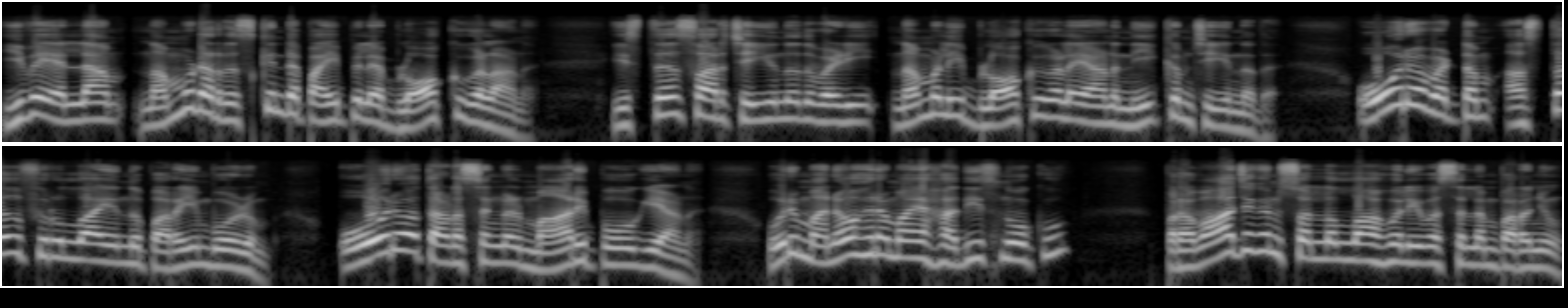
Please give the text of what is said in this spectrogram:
ഇവയെല്ലാം നമ്മുടെ റിസ്കിന്റെ പൈപ്പിലെ ബ്ലോക്കുകളാണ്. ഇസ്തേസാർ ചെയ്യുന്നത് വഴി നമ്മൾ ഈ ബ്ലോക്കുകളെയാണ് നീക്കം ചെയ്യുന്നത്. ഓരോ വട്ടം അസ്തഫിറുള്ള എന്ന് പറയുമ്പോഴും ഓരോ തടസ്സങ്ങൾ മാറിപ്പോവുകയാണ്. ഒരു മനോഹരമായ ഹദീസ് നോക്കൂ. പ്രവാചകൻ സൊല്ലാഹു അലൈ വസ്ല്ലം പറഞ്ഞു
